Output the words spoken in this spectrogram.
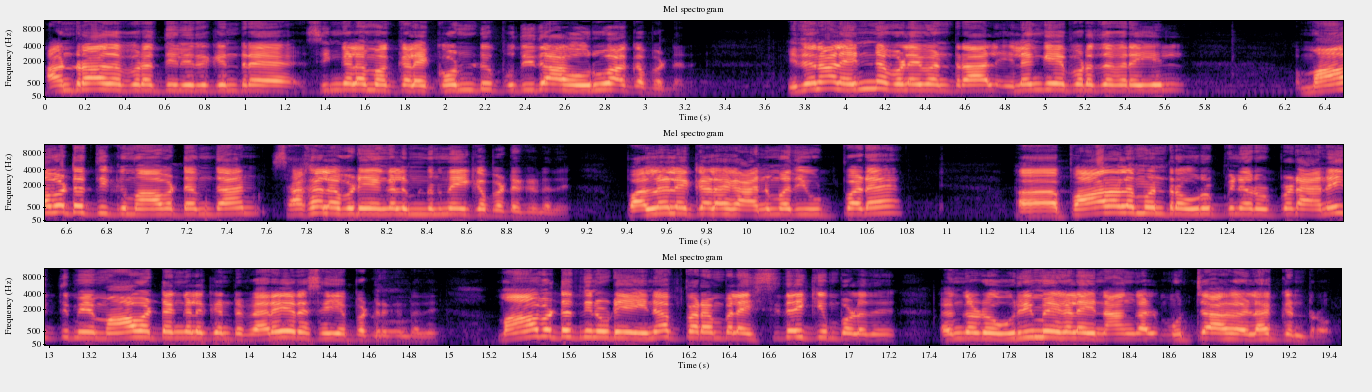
அனுராதபுரத்தில் இருக்கின்ற சிங்கள மக்களை கொண்டு புதிதாக உருவாக்கப்பட்டது. இதனால் என்ன விளைவென்றால் இலங்கையை பொறுத்தவரையில் மாவட்டத்திற்கு மாவட்டம்தான் சகல விடயங்களும் நிர்ணயிக்கப்பட்டிருக்கிறது பல்கலைக்கழக அனுமதி உட்பட பாராளுமன்ற உறுப்பினர் உட்பட அனைத்துமே மாவட்டங்களுக்கு என்று வரையறை செய்யப்பட்டிருக்கின்றது. மாவட்டத்தினுடைய இனப்பரம்பலை சிதைக்கும் பொழுது எங்களுடைய உரிமைகளை நாங்கள் முற்றாக இழக்கின்றோம்.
